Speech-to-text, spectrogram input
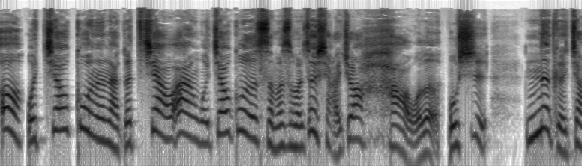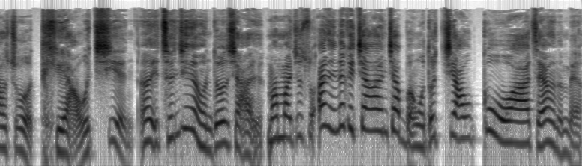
哦，我教过了哪个教案，我教过了什么什么，这个小孩就要好了。不是，那个叫做条件。呃，曾经有很多的小孩，妈妈就说，啊，你那个教案教本我都教过啊，怎样的没有？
